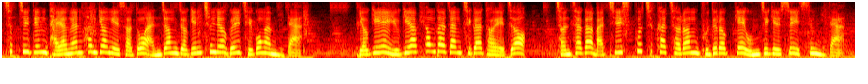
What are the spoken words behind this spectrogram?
습지 등 다양한 환경에서도 안정적인 출력을 제공합니다. 여기에 유기압 현가 장치가 더해져 전차가 마치 스포츠카처럼 부드럽게 움직일 수 있습니다.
